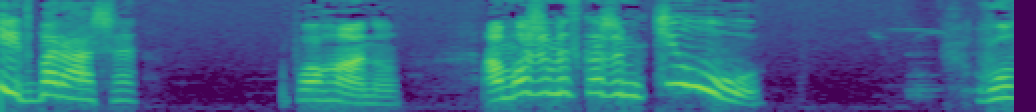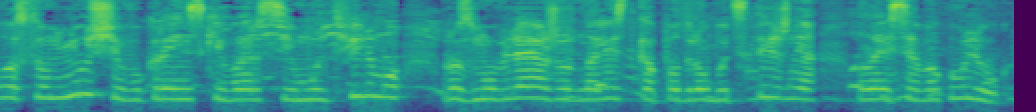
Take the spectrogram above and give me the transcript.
Привіт, бараше. Погано. А може ми скажемо тю? Голосом Нюші в українській версії мультфільму розмовляє журналістка подробиць тижня Леся Вакулюк.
